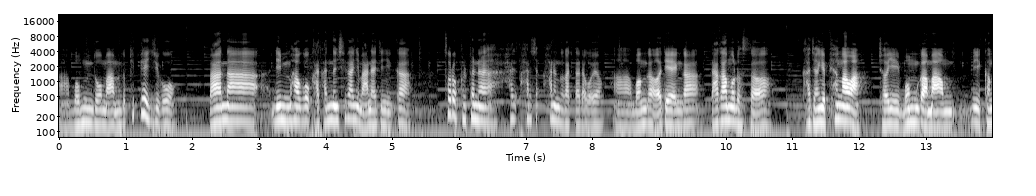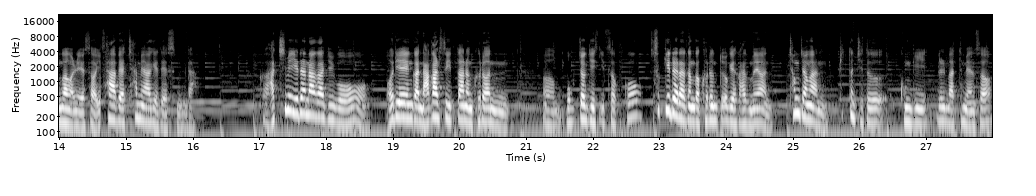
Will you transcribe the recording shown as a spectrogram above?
아, 몸도 마음도 피폐해지고 마나님하고 가- 갖는 시간이 많아지니까 서로 불편해하는 것 같더라고요. 아, 뭔가 어디엔가 나감으로써 가정의 평화와 저희 몸과 마음이 건강을 위해서 사업에 참여하게 됐습니다. 그 아침에 일어나 가지고 어디엔가 나갈 수 있다는 그런 어, 목적이 있었고 숲길이라든가 그런 쪽에 가면 청정한 피톤치드 공기를 맡으면서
